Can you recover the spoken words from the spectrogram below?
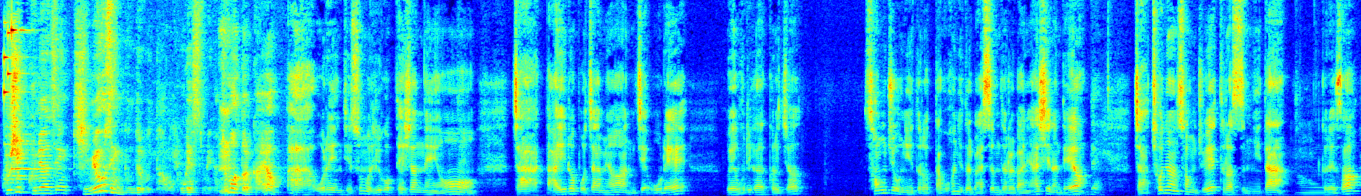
99년생 김효생 분들부터 한번 보겠습니다. 좀 어떨까요? 아, 올해 이제 27 되셨네요. 자, 나이로 보자면 이제 올해 왜 우리가 그러죠? 성주운이 들었다고 흔히들 말씀들을 많이 하시는데요. 네. 자, 초년 성주에 들었습니다. 어, 그래서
